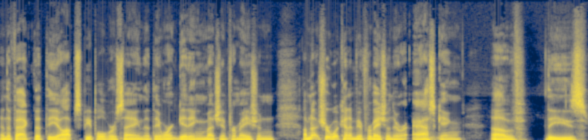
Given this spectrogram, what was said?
and the fact that the ops people were saying that they weren't getting much information, I'm not sure what kind of information they were asking of these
